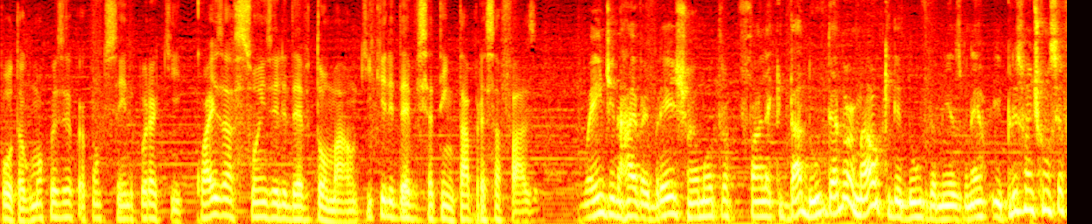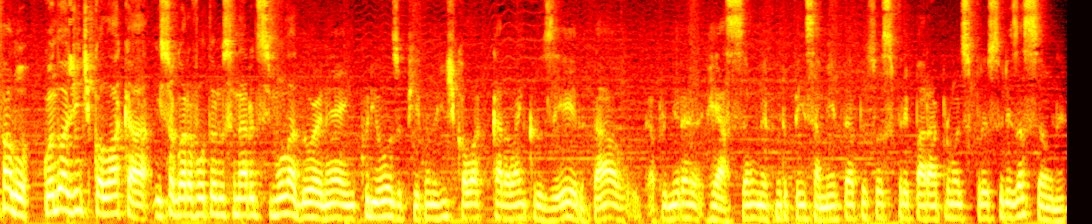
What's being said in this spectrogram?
Pô, tá alguma coisa acontecendo por aqui. Quais ações ele deve tomar? O que, que ele deve se atentar para essa fase? O engine high vibration é uma outra falha que dá dúvida, é normal que dê dúvida mesmo, né? E principalmente como você falou, quando a gente coloca, isso agora voltando no cenário de simulador, né? É curioso, porque quando a gente coloca o cara lá em cruzeiro e tal, a primeira reação, né, o primeiro pensamento é a pessoa se preparar para uma despressurização, né?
